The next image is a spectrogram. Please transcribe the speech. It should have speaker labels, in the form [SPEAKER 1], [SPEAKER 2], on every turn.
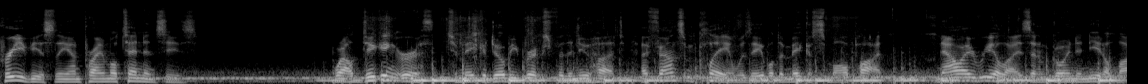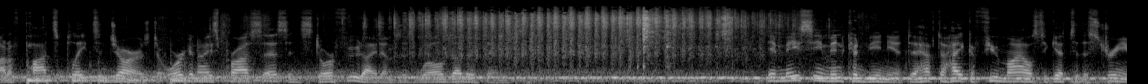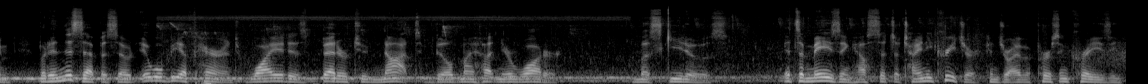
[SPEAKER 1] Previously on Primal Tendencies. While digging earth to make adobe bricks for the new hut, I found some clay and was able to make a small pot. Now I realize that I'm going to need a lot of pots, plates, and jars to organize, process, and store food items as well as other things. It may seem inconvenient to have to hike a few miles to get to the stream, but in this episode it will be apparent why it is better to not build my hut near water. Mosquitoes. It's amazing how such a tiny creature can drive a person crazy.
